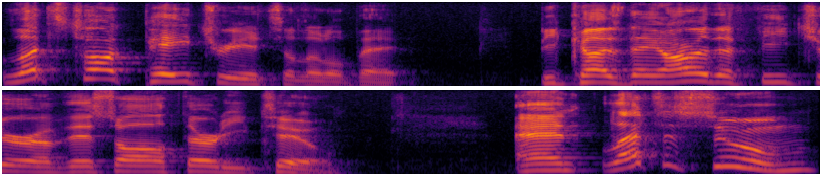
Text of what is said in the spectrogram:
let's talk Patriots a little bit because they are the feature of this all 32. And let's assume,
